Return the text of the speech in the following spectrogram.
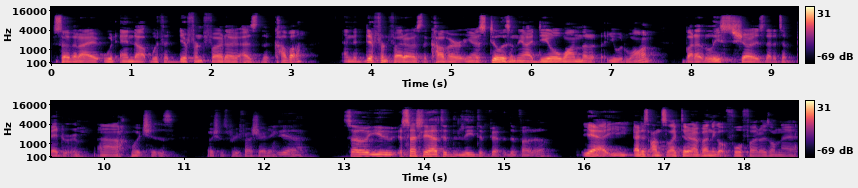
so that I would end up with a different photo as the cover, and the different photo as the cover, you know, still isn't the ideal one that you would want, but at least shows that it's a bedroom, uh, which is which was pretty frustrating. Yeah. So you essentially had to delete the, the photo. Yeah, you, I just unselected it. I've only got four photos on there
